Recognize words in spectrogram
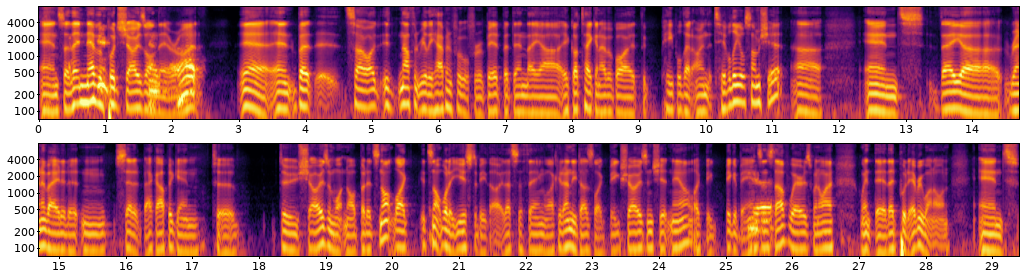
and so they never put shows on there, right? Yeah, and but uh, so I, it, nothing really happened for for a bit, but then they uh, it got taken over by the people that own the Tivoli or some shit, uh, and they uh, renovated it and set it back up again to do shows and whatnot. But it's not like it's not what it used to be though. That's the thing. Like it only does like big shows and shit now, like big bigger bands and stuff. Whereas when I went there, they'd put everyone on, and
